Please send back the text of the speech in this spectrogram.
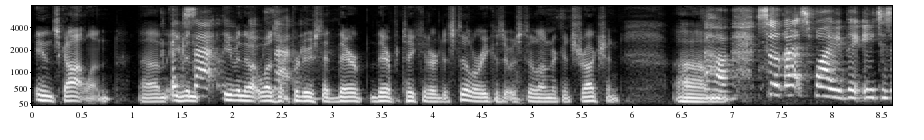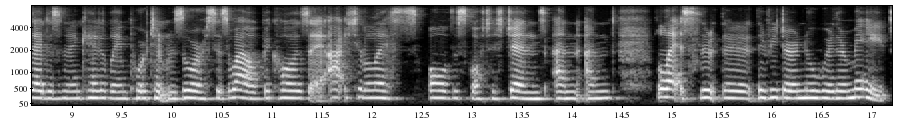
in Scotland. Um, even exactly. even though it wasn't produced at their their particular distillery because it was still under construction. Um, uh-huh. So that's why the A to Z is an incredibly important resource as well, because it actually lists all the Scottish gins and, and lets the, the, the reader know where they're made.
